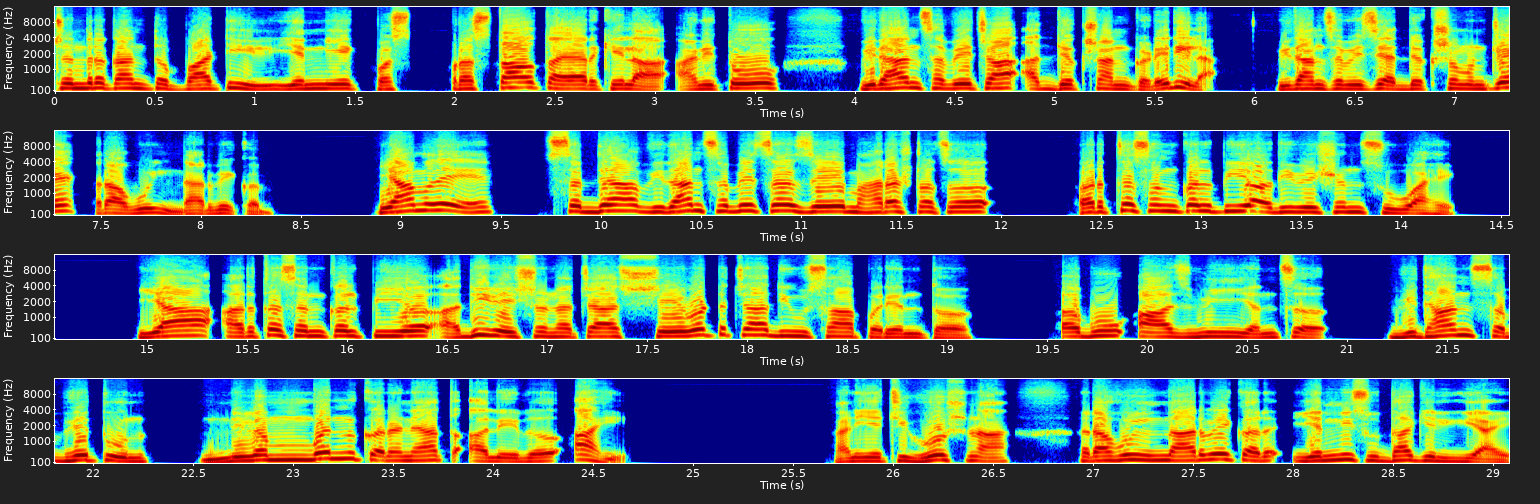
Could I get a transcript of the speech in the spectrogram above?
चंद्रकांत पाटील यांनी एक प्रस्ताव तयार केला आणि तो विधानसभेच्या अध्यक्षांकडे दिला. विधानसभेचे अध्यक्ष म्हणजे राहुल नार्वेकर. यामध्ये सध्या विधानसभेचं जे महाराष्ट्राचं अर्थसंकल्पीय अधिवेशन सुरू आहे या अर्थसंकल्पीय अधिवेशनाच्या शेवटच्या दिवसापर्यंत अबू आझमी यांचं विधानसभेतून निलंबन करण्यात आलेलं आहे. आणि याची घोषणा राहुल नार्वेकर यांनी सुद्धा केलेली आहे.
